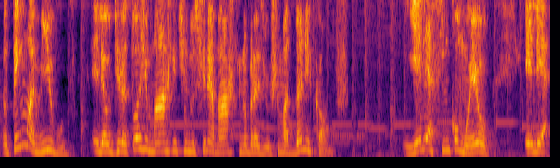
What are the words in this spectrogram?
Eu tenho um amigo, ele é o diretor de marketing do Cinemark no Brasil, chama Dani Campos. E ele, assim como eu, ele é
